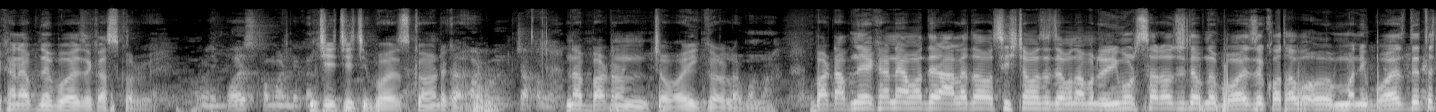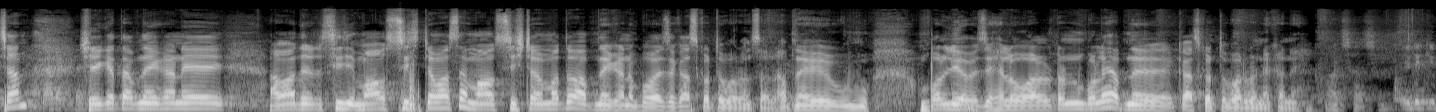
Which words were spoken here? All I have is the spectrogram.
এখানে আপনি ভয়েসে কাজ করবে। মানে কমান্ডে জি জি জি ভয়েস বাটন চাপা লাগে না বাটন এই করা লাগবে না। বাট আপনি এখানে আমাদের আলাদা সিস্টেম আছে যেমন আমরা রিমোট ছাড়াও যদি আপনি ভয়েসে কথা মানে ভয়েস দিতে চান সেই ক্ষেত্রে আপনি এখানে আমাদের মাউস সিস্টেম আছে মাউস সিস্টেমের মাধ্যমে আপনি এখানে ভয়েসে কাজ করতে পারবেন স্যার আপনি বললেই হবে যে হ্যালো ওয়ালটন বলে আপনি কাজ করতে পারবেন এখানে। আচ্ছা আচ্ছা। এটা কি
